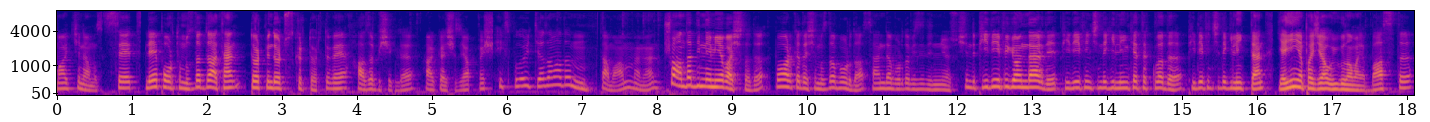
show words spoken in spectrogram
makinamız. Set L portumuzda zaten 4444'tü ve hazır bir şekilde arkadaşımız yapmış. Exploit yazamadım. Tamam hemen. Şu anda dinlemeye başladı. Bu arkadaşımız da burada. Sen de burada bizi dinliyorsun. Şimdi PDF'i gönderdi. PDF'in içindeki linke tıkladı. PDF'in içindeki linkten yayın yapacağı uygulamaya bastı.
